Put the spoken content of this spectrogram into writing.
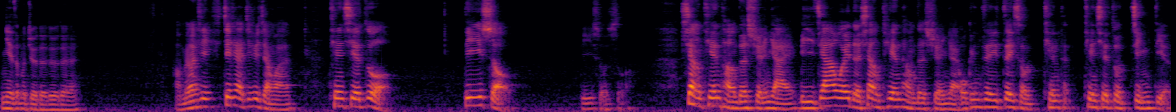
你也这么觉得对不对？好，没关系，接下来继续讲完天蝎座。第一首，第一首是什么？像天堂的悬崖，李佳薇的《像天堂的悬崖》。我跟这这首天天蝎座经典。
